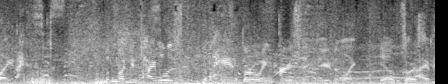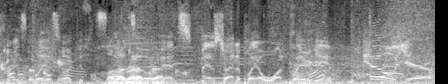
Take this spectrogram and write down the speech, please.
like, the fucking timeless hand throwing person, dude. Like, Yo, of course, I have Chris the plays fucking Oh, that Slotso. run, Man's, man's trying to play a one-player game. hell yeah.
